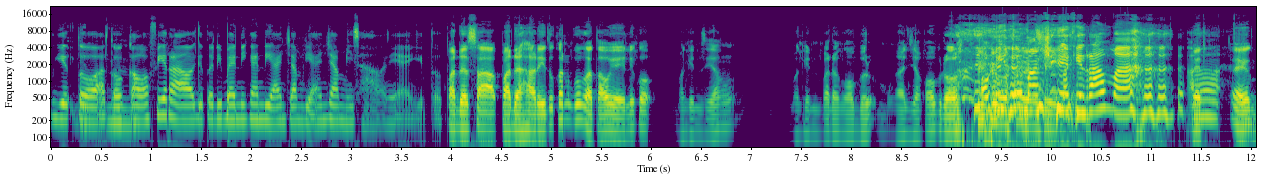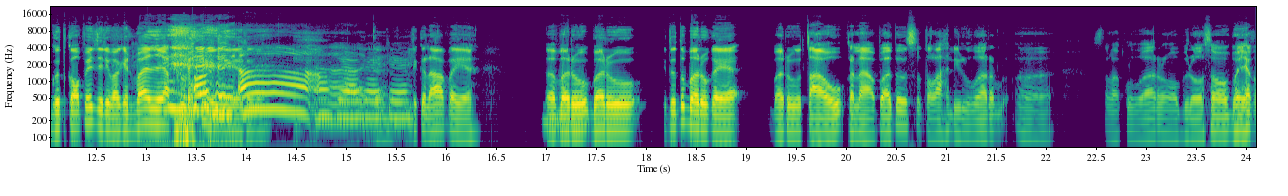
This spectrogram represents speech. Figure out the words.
gitu atau kalau viral gitu dibandingkan diancam-diancam misalnya gitu. pada saat pada hari itu kan gue nggak tahu ya ini kok makin siang makin pada ngobrol ngajak ngobrol oh gitu makin Makin ramah. Bad- eh good copy jadi makin banyak gitu. oh oke oke oke Ini kenapa ya? Eh, baru baru itu tuh baru kayak baru tahu kenapa tuh setelah di luar eh, setelah keluar ngobrol sama banyak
